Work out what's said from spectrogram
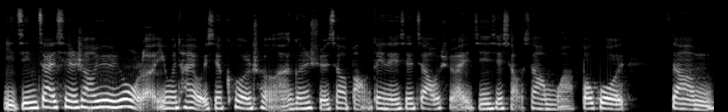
已经在线上运用了，因为它有一些课程啊，跟学校绑定的一些教学啊，以及一些小项目啊，包括像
